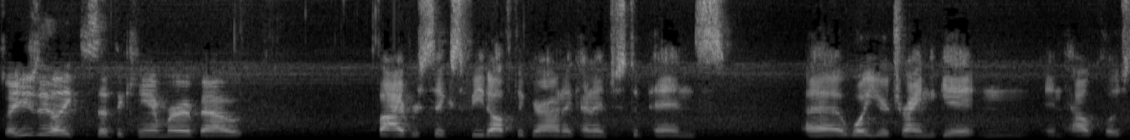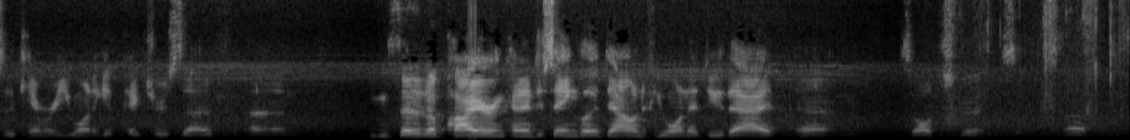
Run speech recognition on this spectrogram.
So I usually like to set the camera about five or six feet off the ground. It kind of just depends uh, what you're trying to get and, and how close to the camera you want to get pictures of. Um, you can set it up higher and kind of just angle it down if you want to do that. Um, so I'll just go ahead and set this up.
